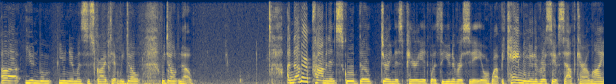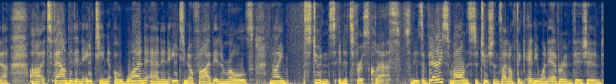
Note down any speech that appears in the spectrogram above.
uh, Union, Union was described to him. We don't, we don't know. Another prominent school built during this period was the University, or what became the University of South Carolina. Uh, it's founded in 1801, and in 1805 it enrolls nine students in its first class. So these are very small institutions. I don't think anyone ever envisioned,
